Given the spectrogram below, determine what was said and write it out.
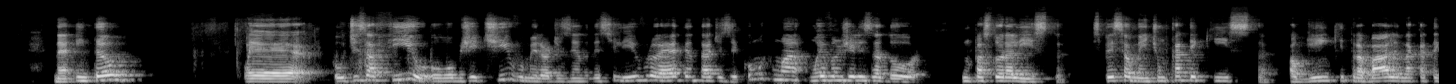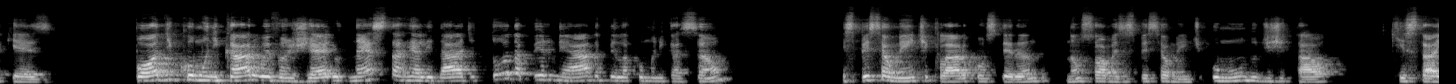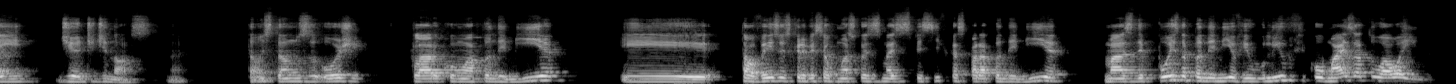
Né? Então, é, o desafio, o objetivo, melhor dizendo, desse livro é tentar dizer como que uma, um evangelizador, um pastoralista, especialmente um catequista, alguém que trabalha na catequese, pode comunicar o evangelho nesta realidade toda permeada pela comunicação especialmente, claro, considerando não só, mas especialmente o mundo digital que está aí diante de nós. Né? Então, estamos hoje, claro, com a pandemia e talvez eu escrevesse algumas coisas mais específicas para a pandemia, mas depois da pandemia, viu, o livro ficou mais atual ainda.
